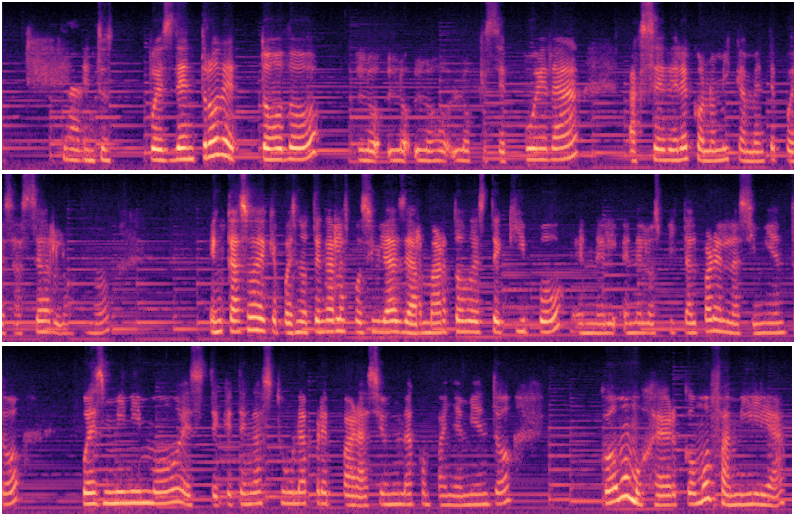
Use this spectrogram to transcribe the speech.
Entonces, pues dentro de todo, lo, lo, lo, lo, que se pueda acceder económicamente, pues hacerlo, ¿no? En caso de que pues no tengas las posibilidades de armar todo este equipo en el, en el hospital para el nacimiento, pues mínimo este, que tengas tú una preparación, un acompañamiento como mujer, como familia,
